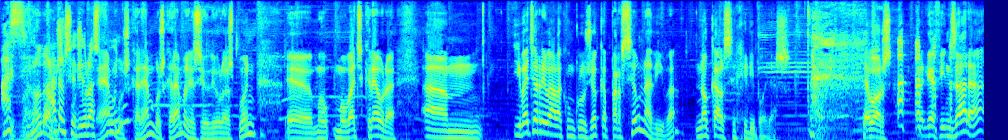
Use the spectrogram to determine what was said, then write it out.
Ah, sí? Ah, doncs si ho diu buscarem, l'Espuny. Buscarem, buscarem, perquè si ho diu l'Espuny eh, m'ho vaig creure. Um, I vaig arribar a la conclusió que per ser una diva no cal ser gilipolles. Llavors, perquè fins ara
